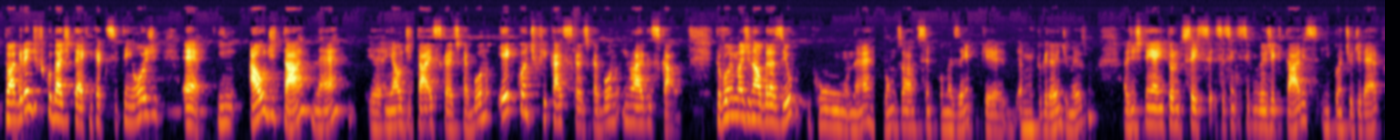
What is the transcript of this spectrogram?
Então, a grande dificuldade técnica que se tem hoje é em auditar, né, é, em auditar esse crédito de carbono e quantificar esse crédito de carbono em larga escala. Então, vamos imaginar o Brasil com, né, vamos usar sempre como exemplo, porque é muito grande mesmo, a gente tem aí em torno de 6, 65 milhões de hectares em plantio direto.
